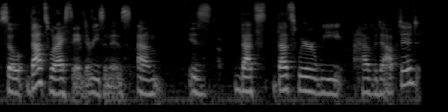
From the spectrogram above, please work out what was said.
so that's what i say the reason is um, is that's that's where we have adapted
